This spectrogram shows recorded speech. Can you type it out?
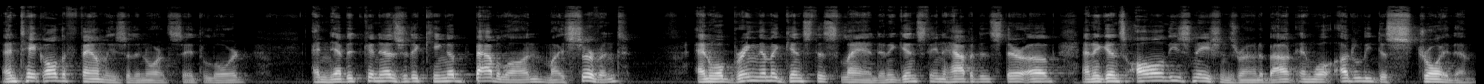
and take all the families of the north, saith the Lord, and Nebuchadnezzar the king of Babylon, my servant, and will bring them against this land and against the inhabitants thereof and against all these nations round about and will utterly destroy them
